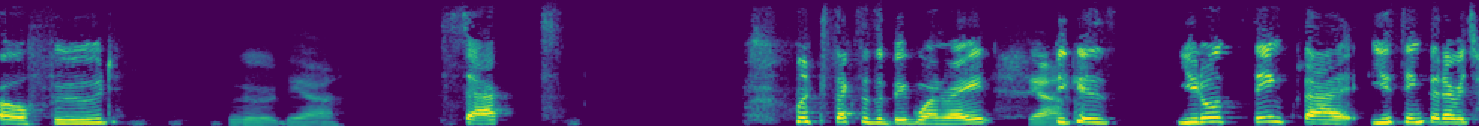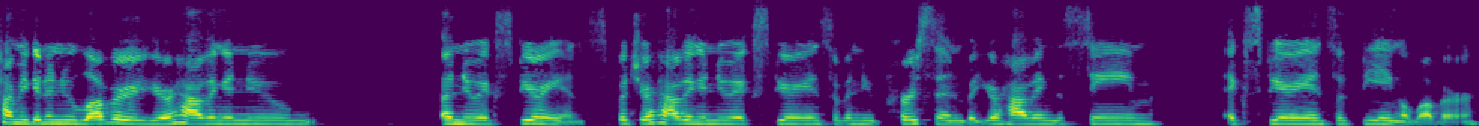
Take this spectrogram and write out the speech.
Oh, food. Food, yeah. Sex. like sex is a big one, right? Yeah. Because you don't think that you think that every time you get a new lover, you're having a new a new experience, but you're having a new experience of a new person, but you're having the same experience of being a lover.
